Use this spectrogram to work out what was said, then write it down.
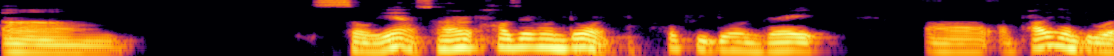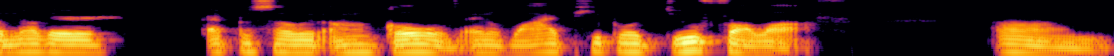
Um. So yeah. So how, how's everyone doing? Hope you're doing great. Uh, I'm probably gonna do another episode on goals and why people do fall off um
